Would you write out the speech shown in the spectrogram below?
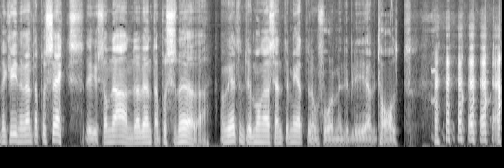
När kvinnor väntar på sex, det är ju som när andra väntar på snö. Va? Man vet inte hur många centimeter de får, men det blir jävligt halt.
